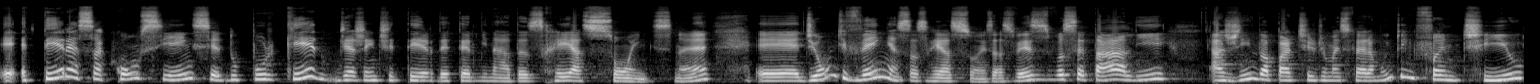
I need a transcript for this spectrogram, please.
é, é ter essa consciência do porquê de a gente ter determinadas reações, né? É, de onde vêm essas reações? Às vezes você está ali agindo a partir de uma esfera muito infantil,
